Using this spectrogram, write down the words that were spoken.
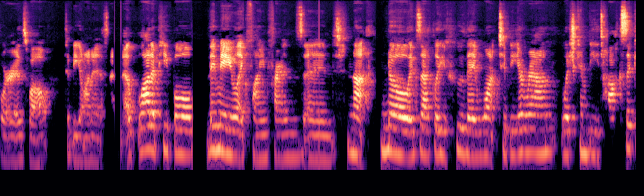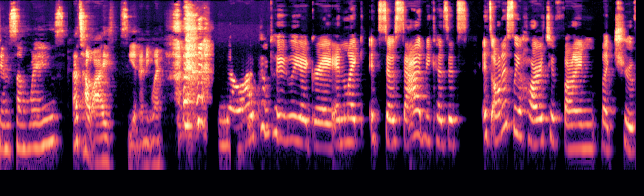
for as well. To be honest, a lot of people they may like find friends and not know exactly who they want to be around, which can be toxic in some ways. That's how I see it anyway. no, I completely agree. And like it's so sad because it's it's honestly hard to find like true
